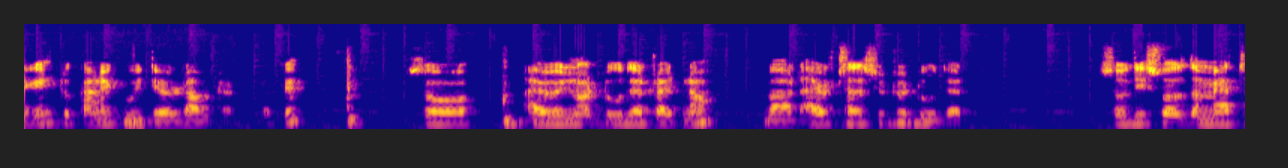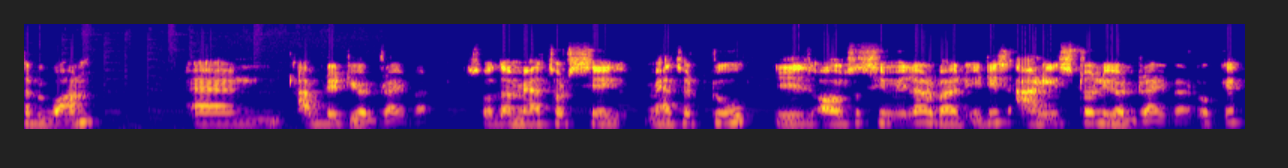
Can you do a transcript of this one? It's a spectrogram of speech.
again to connect with your router okay? So i will not do that right now but i would suggest you to do that. So this was the method one and update your driver. So the method say method two is also similar but it is uninstall your driver okay?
